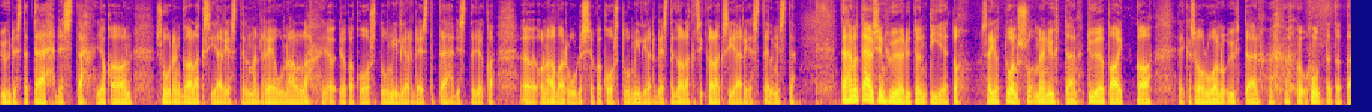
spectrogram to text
yhdestä tähdestä, joka on suuren galaksijärjestelmän reunalla, joka koostuu miljardeista tähdistä, joka on avaruudessa, joka koostuu miljardeista galaksi, galaksijärjestelmistä. Tähän on täysin hyödytön tieto. Se ei ole tuonut Suomeen yhtään työpaikkaa, eikä se ole luonut yhtään uutta tota,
